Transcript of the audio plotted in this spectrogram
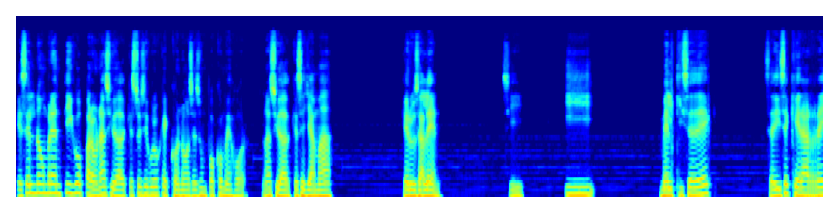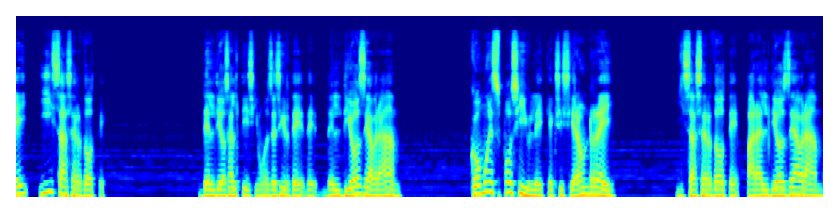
es el nombre antiguo para una ciudad que estoy seguro que conoces un poco mejor. Una ciudad que se llama Jerusalén. ¿sí? Y Melquisedec se dice que era rey y sacerdote del Dios Altísimo, es decir, del Dios de Abraham. ¿Cómo es posible que existiera un rey y sacerdote para el Dios de Abraham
